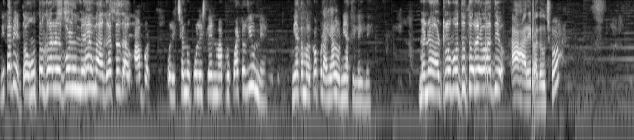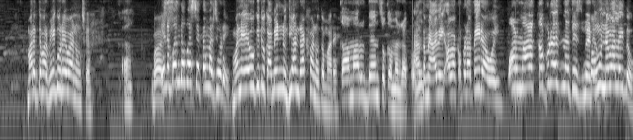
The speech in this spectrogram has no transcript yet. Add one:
નીતાબેન તો હું તો ઘરે પણ મેડમ આગળ જ આવ. સાંભળ. ઓલી છન્નું પોલીસ લાઈનમાં આપણું ક્વાર્ટર રહ્યું ને ત્યાં તમારા કપડા હાલો ત્યાંથી લઈ લે મને આટલું બધું તો રેવા દ્યો. હા હા રહેવા દઉં છું મારે તમારે ભેગું રહેવાનું છે. હા. બસ. એને બંદોબસ્ત છે તમારી જોડે? મને એવું કીધું કે આ બેનનું ધ્યાન રાખવાનું તમારે. અમારું ધ્યાન શું કમન રાખો તમે આવી આવા કપડા પહેર્યા હોય. પણ મારા કપડા જ નથી મેડમ. હું નવા લઈ દઉં.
